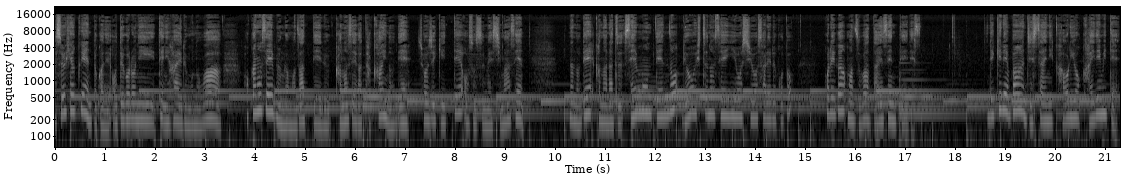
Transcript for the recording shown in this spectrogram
数百円とかでお手頃に手に入るものは他の成分が混ざっている可能性が高いので正直言っておすすめしません。なので必ず専門店の良質の精油を使用されることこれがまずは大前提です。できれば実際に香りを嗅いでみて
